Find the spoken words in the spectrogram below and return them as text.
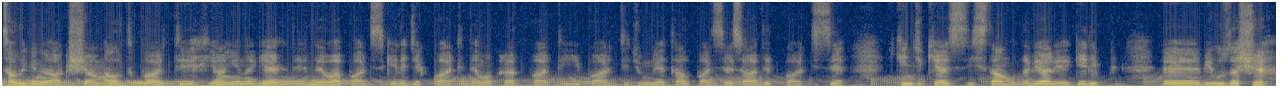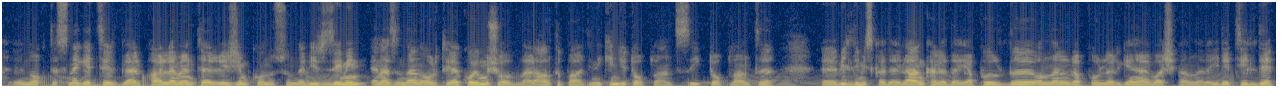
Salı günü akşam 6 parti yan yana geldi. Deva Partisi, Gelecek Parti, Demokrat Parti, İyi Parti, Cumhuriyet Halk Partisi ve Saadet Partisi ikinci kez İstanbul'da bir araya gelip e, bir uzlaşı noktasına getirdiler. Parlamenter rejim konusunda bir zemin en azından ortaya koymuş oldular. 6 partinin ikinci toplantısı. İlk toplantı e, bildiğimiz kadarıyla Ankara'da yapıldı. Onların raporları genel başkanlara iletildi.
